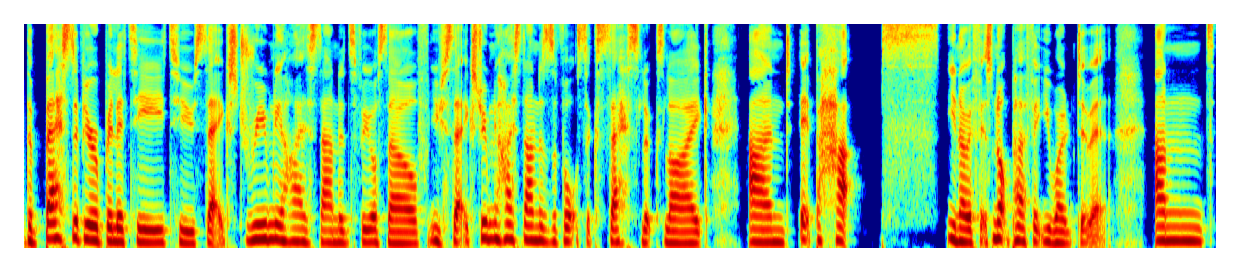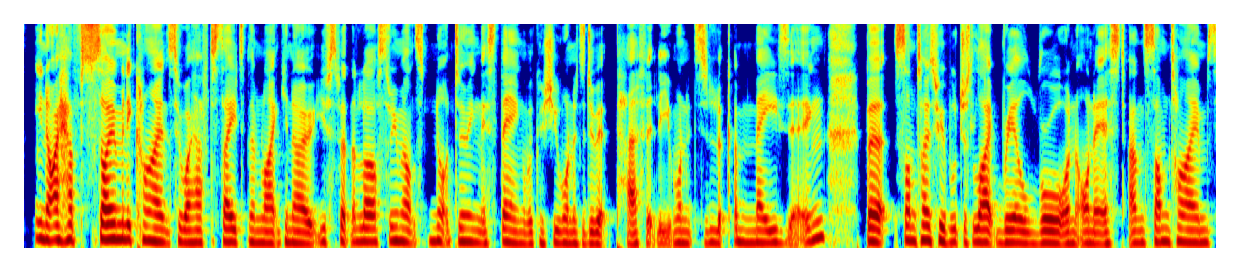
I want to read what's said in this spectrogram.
The best of your ability to set extremely high standards for yourself. You set extremely high standards of what success looks like, and it perhaps you know, if it's not perfect, you won't do it. And, you know, I have so many clients who I have to say to them, like, you know, you've spent the last three months not doing this thing because you wanted to do it perfectly. You wanted to look amazing. But sometimes people just like real, raw, and honest. And sometimes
